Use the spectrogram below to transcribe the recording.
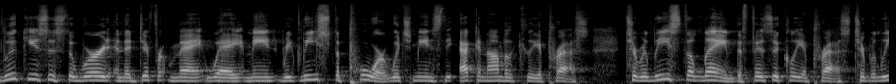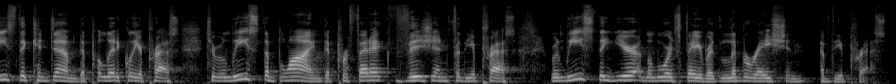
Luke uses the word in a different may, way. It means release the poor, which means the economically oppressed, to release the lame, the physically oppressed, to release the condemned, the politically oppressed, to release the blind, the prophetic vision for the oppressed, release the year of the Lord's favor, the liberation of the oppressed.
